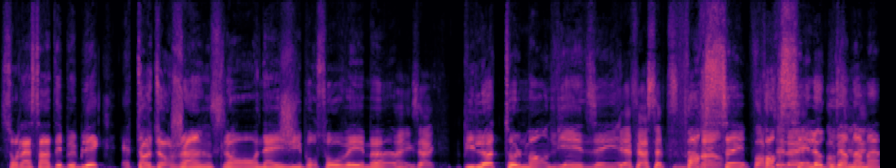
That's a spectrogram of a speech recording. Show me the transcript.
sur la santé publique. État d'urgence, là, on agit pour sauver les meubles. Ouais, exact. Puis là, tout le monde vient dire Viens faire sa petite forcer, demande. Forcez-le, forcer le forcez-le. gouvernement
